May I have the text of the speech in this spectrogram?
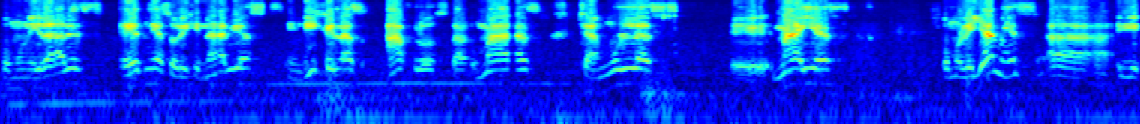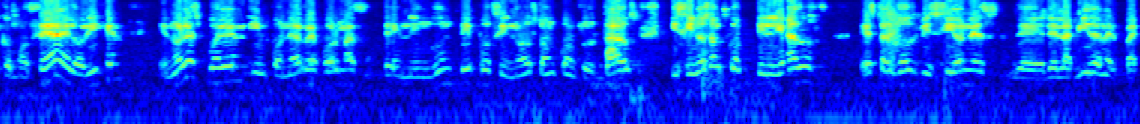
comunidades etnias originarias, indígenas, afros, tarumaras, chamulas, eh, mayas, como le llames, y como sea el origen, eh, no les pueden imponer reformas de ningún tipo si no son consultados y si no son conciliados estas dos visiones de, la vida en el país.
